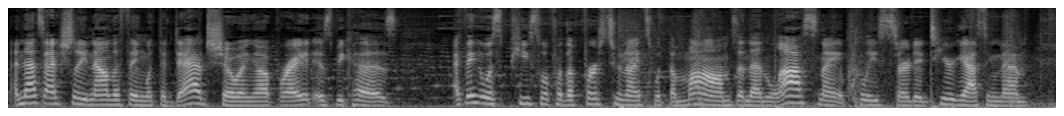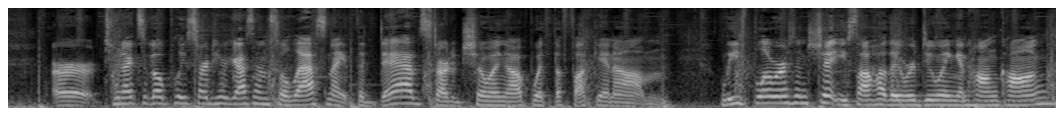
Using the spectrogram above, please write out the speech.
And that's actually now the thing with the dads showing up, right? Is because I think it was peaceful for the first two nights with the moms, and then last night police started tear gassing them. Or two nights ago, police started tear gassing them. So last night the dads started showing up with the fucking um leaf blowers and shit. You saw how they were doing in Hong Kong.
